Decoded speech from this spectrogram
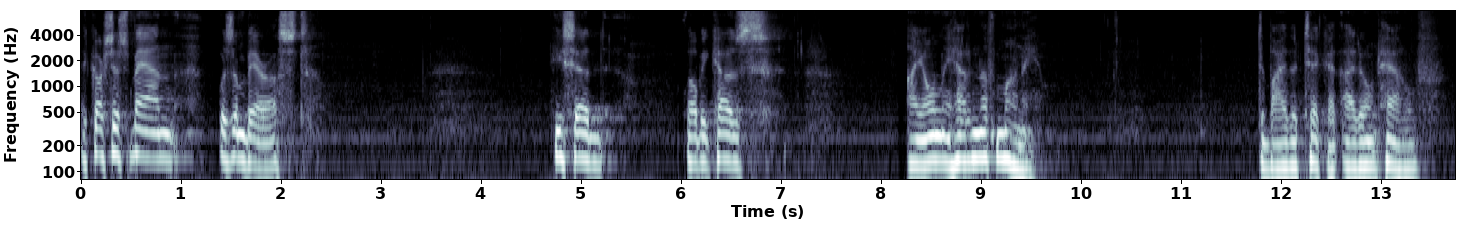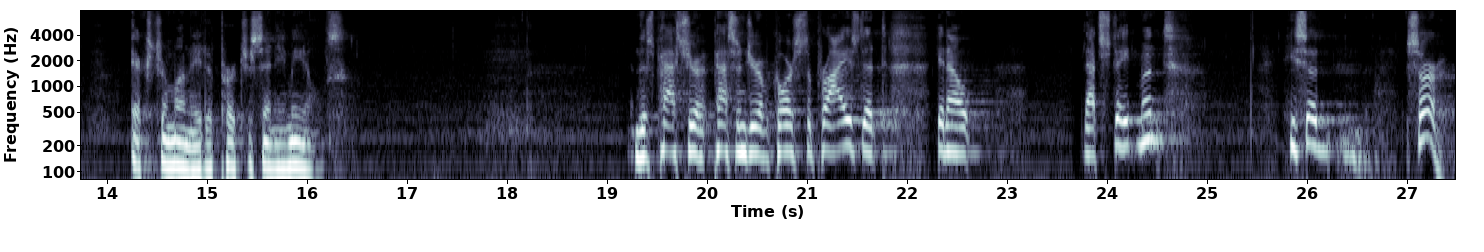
Of course, this man was embarrassed. He said, Well, because I only had enough money to buy the ticket, I don't have extra money to purchase any meals. And this passenger, passenger, of course, surprised at, you know, that statement. He said, Sir,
